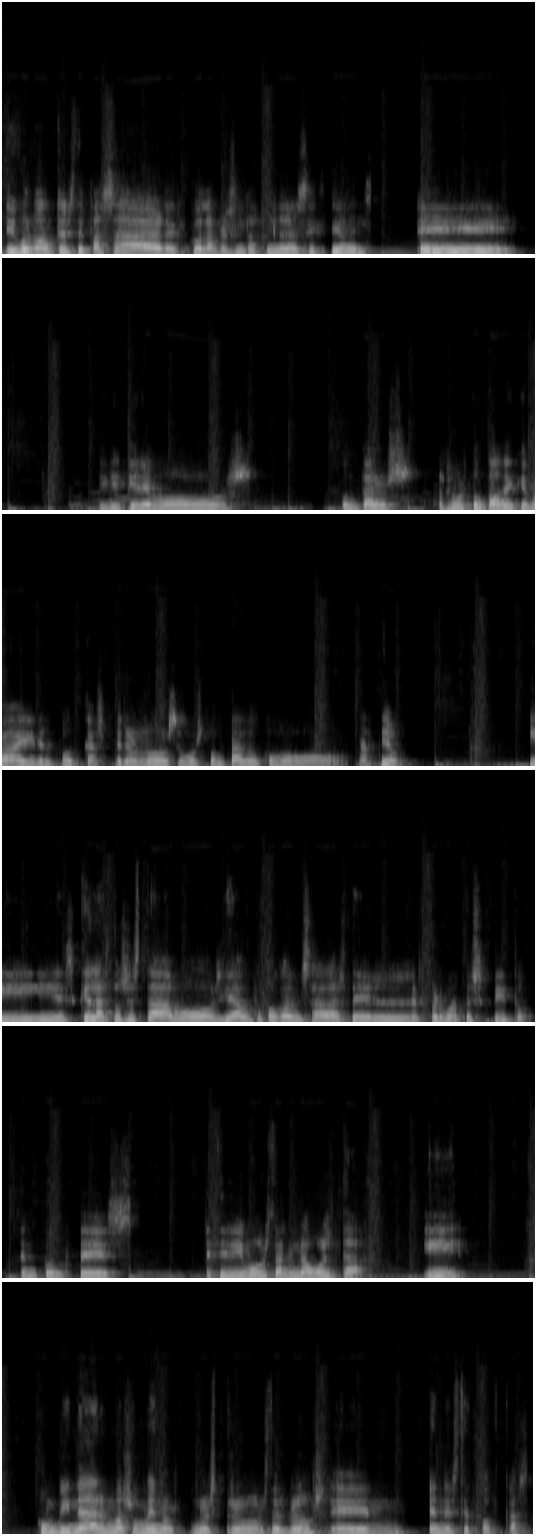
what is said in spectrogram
Y bueno, antes de pasar con la presentación de las secciones, eh, sí que queremos contaros, os hemos contado de qué va a ir el podcast, pero no os hemos contado cómo nació. Y es que las dos estábamos ya un poco cansadas del formato escrito, entonces decidimos darle una vuelta y combinar más o menos nuestros dos blogs en, en este podcast.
